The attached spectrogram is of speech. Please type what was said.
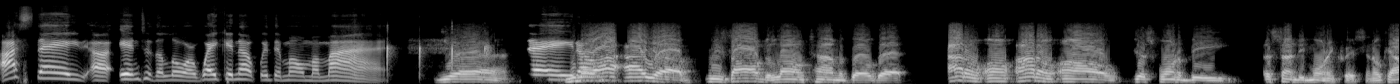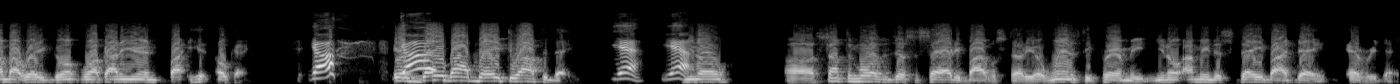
I stayed uh, into the Lord, waking up with Him on my mind. Yeah. Stayed You know, on. I, I uh, resolved a long time ago that I don't uh, I don't uh, just want to be a Sunday morning Christian. Okay, I'm about ready to go walk out of here and buy, hit. Okay, Go. it's Yeah. day by day throughout the day. Yeah. Yeah. You know, uh, something more than just a Saturday Bible study or Wednesday prayer meeting. You know, I mean, it's day by day, every day,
